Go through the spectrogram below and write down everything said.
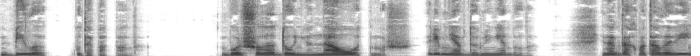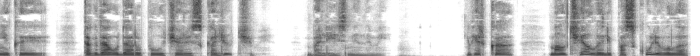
била куда попало. Больше ладонью, наотмашь, ремня в доме не было. Иногда хватало веника, и тогда удары получались колючими, болезненными. Верка молчала или поскуливала,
